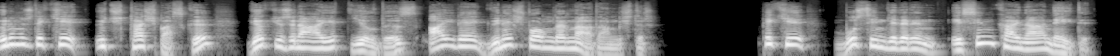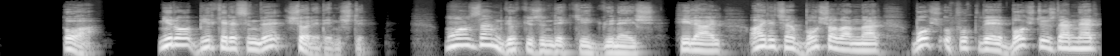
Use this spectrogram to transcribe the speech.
Önümüzdeki üç taş baskı gökyüzüne ait yıldız, ay ve güneş formlarına adanmıştır. Peki bu simgelerin esin kaynağı neydi? Doğa. Miro bir keresinde şöyle demişti. Muazzam gökyüzündeki güneş, hilal, ayrıca boş alanlar, boş ufuk ve boş düzlemler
